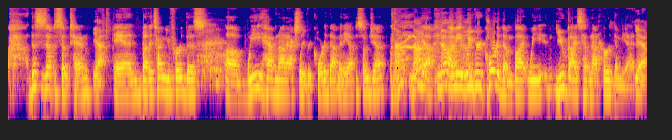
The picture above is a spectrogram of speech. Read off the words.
This is episode ten. yeah, And by the time you've heard this, um, we have not actually recorded that many episodes yet. not, not yeah, no, I mean really. we recorded them, but we you guys have not heard them yet. yeah,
